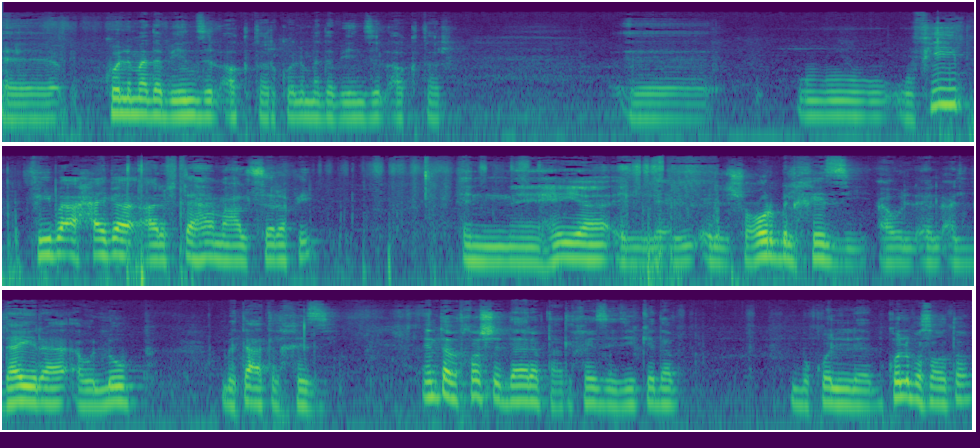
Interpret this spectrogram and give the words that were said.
آه، كل مدى بينزل أكتر كل مدى بينزل أكتر آه، وفي في بقى حاجة عرفتها مع الثيرابي إن هي ال... ال- الشعور بالخزي أو ال- ال- الدايرة أو اللوب بتاعة الخزي. انت بتخش الدايرة بتاعة الخزي دي كده بكل بكل بساطة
